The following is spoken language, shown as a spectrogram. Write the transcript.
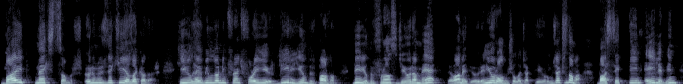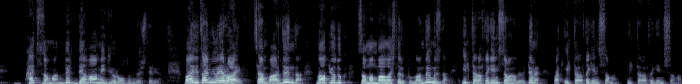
By next summer, önümüzdeki yaza kadar he will have been learning French for a year. Bir yıldır, pardon, bir yıldır Fransızcayı öğrenmeye devam ediyor. Öğreniyor olmuş olacak diye yorumlayacaksın ama bahsettiğin eylemin kaç zamandır devam ediyor olduğunu gösteriyor. By the time you arrive, sen vardığında ne yapıyorduk? Zaman bağlaçları kullandığımızda ilk tarafta geniş zaman alıyorduk değil mi? Bak ilk tarafta geniş zaman, ilk tarafta geniş zaman.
